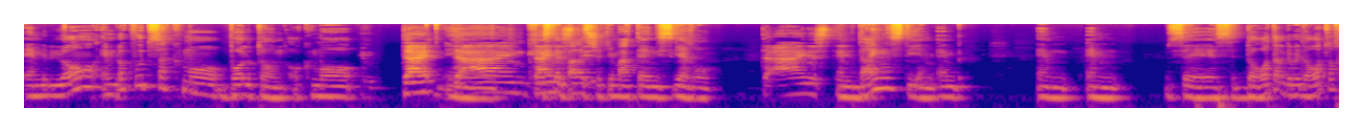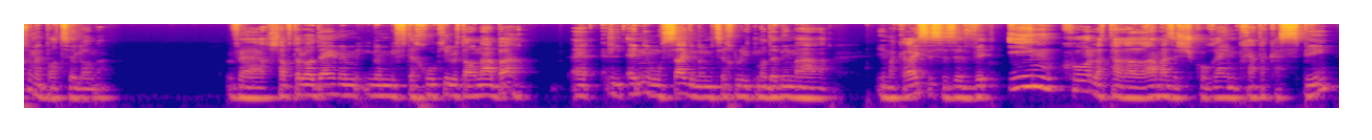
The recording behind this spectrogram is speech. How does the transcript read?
הם לא, הם לא קבוצה כמו בולטון או כמו... אה, קריסטל dynasty. שכמעט אה, נסגרו. dynasty. הם dynasty, הם, הם, הם, הם, זה, זה דורות על גבי דורות זוכרים את ברצלונה. ועכשיו אתה לא יודע אם הם, אם הם יפתחו כאילו את העונה הבאה. אין, אין לי מושג אם הם יצליחו להתמודד עם, ה, עם הקרייסיס הזה, ועם כל הטררם הזה שקורה מבחינת הכספי,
